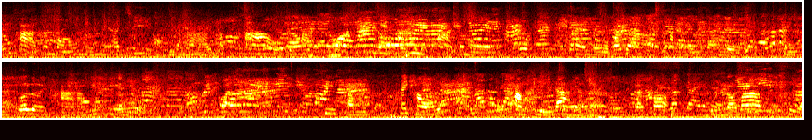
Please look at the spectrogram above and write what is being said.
ต้องผ่าสมองหนูมีอาชีพขายกับข้าวแล้วอ๋อที่หนูผ่าสมองแต่หนูก็จะทำอะไรไม่ได้เลยหนูก็เลยหาวิธีที่ทำให้เขาทำเองได้อะค่ะแล้วก็เหมือนกับว่าเผื่อ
